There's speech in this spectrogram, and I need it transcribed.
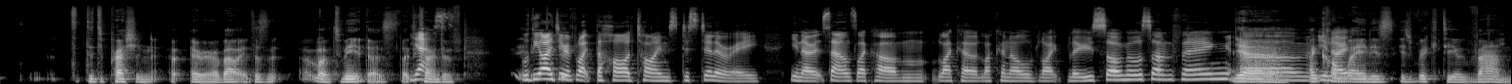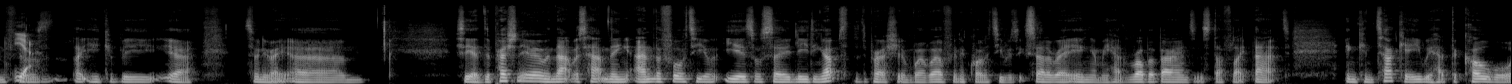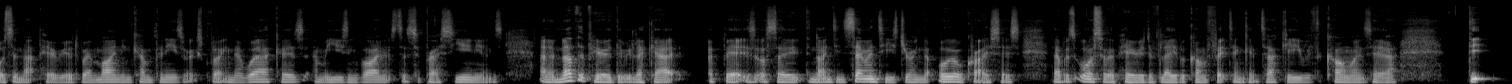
the Depression era about it, doesn't it? Well, to me it does. Like Yes. kind of Well, the idea of like the Hard Times Distillery, you know, it sounds like um like a like an old like blues song or something. Yeah, um, and you know, Conway in his his rickety old van feels Yeah. like he could be. Yeah. So anyway, um, so yeah, depression era when that was happening, and the forty years or so leading up to the depression, where wealth inequality was accelerating, and we had robber barons and stuff like that. In Kentucky, we had the coal wars in that period where mining companies were exploiting their workers and were using violence to suppress unions. And another period that we look at a bit is also the 1970s during the oil crisis. That was also a period of labour conflict in Kentucky with the coal mines here.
